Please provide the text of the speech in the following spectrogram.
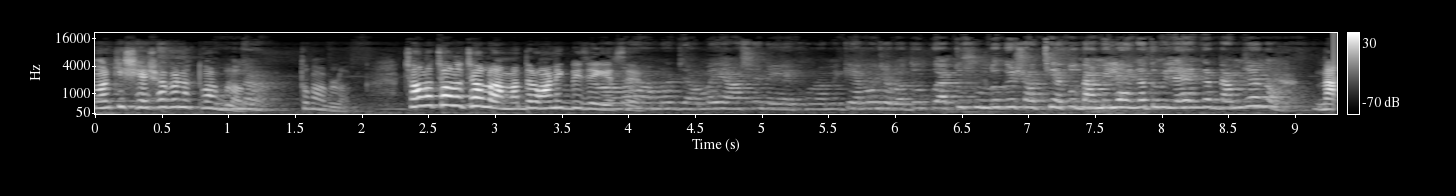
তোমার কি শেষ হবে না তোমার ব্লগ তোমার ব্লগ। চলো চলো চলো আমাদের অনেক বেজে গেছে। আমার জামাই আসে নাই এখন আমি কেন যাব? তো এত সুন্দর করে সাজছি এত দামি লেহেঙ্গা তুমি লেহেঙ্গার দাম জানো? না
